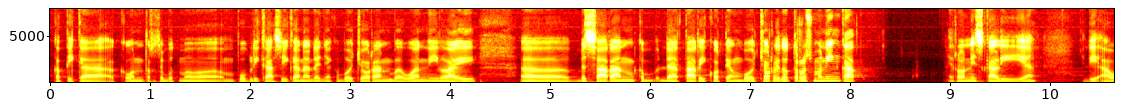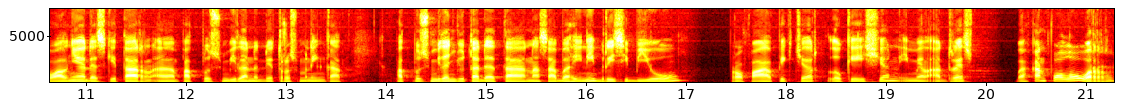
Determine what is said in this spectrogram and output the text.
ketika akun tersebut mempublikasikan adanya kebocoran bahwa nilai e, besaran ke, data record yang bocor itu terus meningkat. Ironis sekali ya. Jadi awalnya ada sekitar e, 49 dan dia terus meningkat. 49 juta data nasabah ini berisi bio, profile picture, location, email address, bahkan follower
